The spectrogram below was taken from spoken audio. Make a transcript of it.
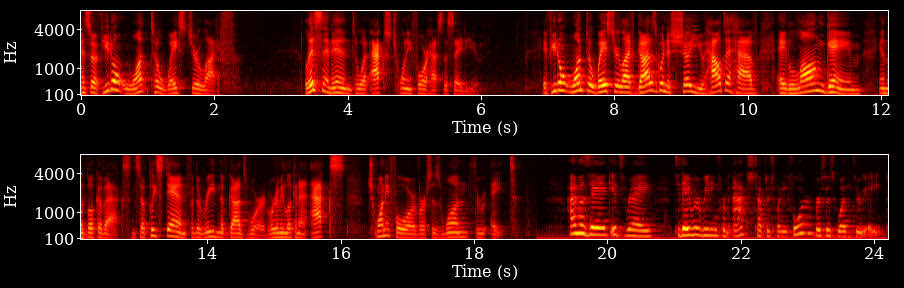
And so, if you don't want to waste your life, listen in to what Acts 24 has to say to you. If you don't want to waste your life, God is going to show you how to have a long game in the book of Acts. And so, please stand for the reading of God's word. We're going to be looking at Acts 24, verses 1 through 8. Hi, Mosaic, it's Ray. Today we're reading from Acts chapter 24, verses 1 through 8.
